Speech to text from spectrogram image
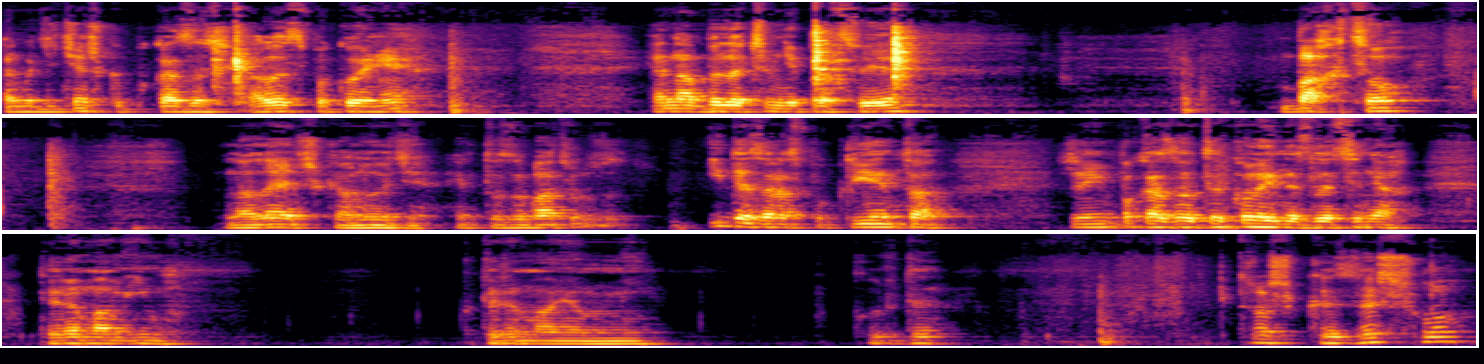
Tak będzie ciężko pokazać, ale spokojnie. Ja na byle czym nie pracuję. Bachco. Laleczka, ludzie, jak to zobaczą. Idę zaraz po klienta, żeby mi pokazał te kolejne zlecenia, które mam im, które mają mi, kurde, troszkę zeszło.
